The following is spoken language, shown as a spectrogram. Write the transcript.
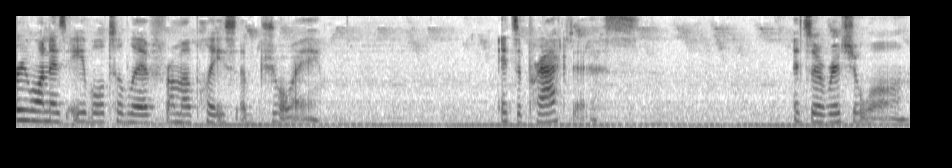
Everyone is able to live from a place of joy. It's a practice, it's a ritual,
